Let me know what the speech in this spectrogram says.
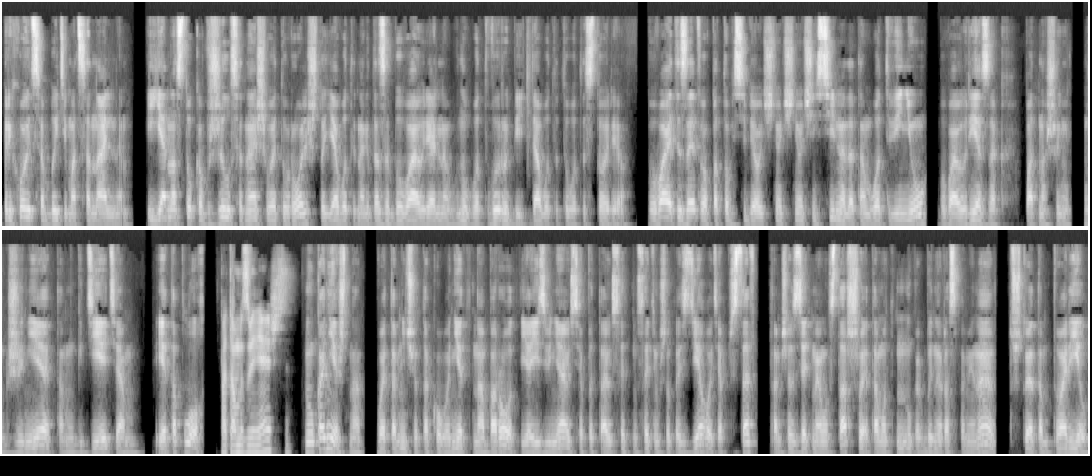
приходится быть эмоциональным. И я настолько вжился, знаешь, в эту роль, что я вот иногда забываю реально, ну, вот вырубить, да, вот эту вот историю. Бывает из-за этого потом себя очень-очень-очень сильно, да, там вот виню, бываю резок по отношению к жене, там, к детям. И это плохо. Потом извиняешься? Ну, конечно, в этом ничего такого нет. Наоборот, я извиняюсь, я пытаюсь с этим, с этим что-то сделать. А представь, там сейчас взять моего старшего, я там вот, ну, как бы раз вспоминаю, что я там творил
